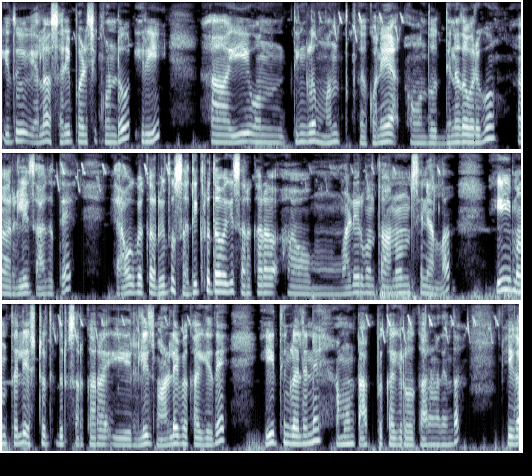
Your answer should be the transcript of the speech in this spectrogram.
ಇದು ಎಲ್ಲ ಸರಿಪಡಿಸಿಕೊಂಡು ಇರಿ. ಈ ಒಂದು ತಿಂಗಳು ಮಂತ್ ಕೊನೆಯ ಒಂದು ದಿನದವರೆಗೂ ರಿಲೀಸ್ ಆಗುತ್ತೆ. ಯಾವಾಗ ಬೇಕಾದ್ರೂ ಇದು ಅಧಿಕೃತವಾಗಿ ಸರ್ಕಾರ ಮಾಡಿರುವಂಥ ಅನೌನ್ಸೇನೆ ಅಲ್ಲ. ಈ ಮಂತಲ್ಲಿ ಎಷ್ಟೊತ್ತಿದ್ದರೂ ಸರ್ಕಾರ ಈ ರಿಲೀಸ್ ಮಾಡಲೇಬೇಕಾಗಿದೆ. ಈ ತಿಂಗಳಲ್ಲೇ ಅಮೌಂಟ್ ಹಾಕಬೇಕಾಗಿರೋ ಕಾರಣದಿಂದ ಈಗ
